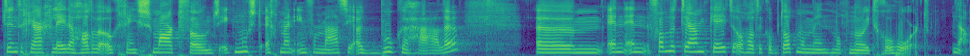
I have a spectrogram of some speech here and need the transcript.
twintig uh, jaar geleden hadden we ook geen smartphones. Ik moest echt mijn informatie uit boeken halen. Um, en, en van de term keto had ik op dat moment nog nooit gehoord. Nou,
